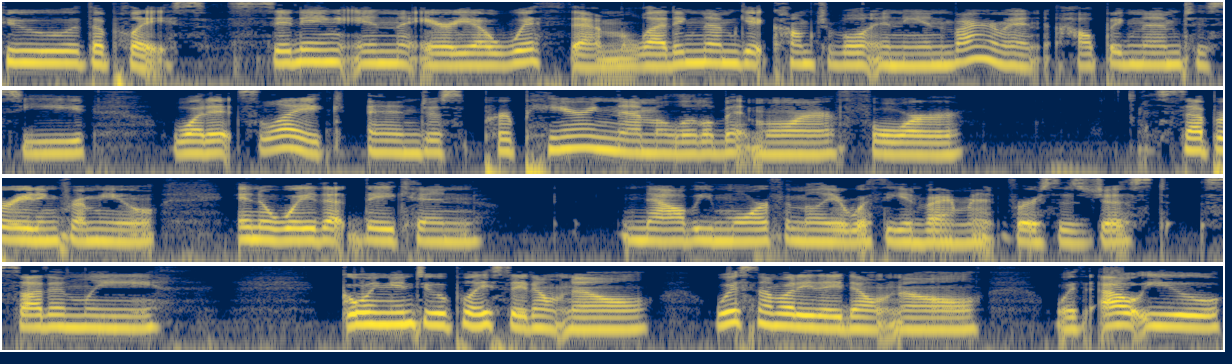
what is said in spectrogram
to the place, sitting in the area with them, letting them get comfortable in the environment, helping them to see what it's like, and just preparing them a little bit more for separating from you in a way that they can now be more familiar with the environment versus just suddenly going into a place they don't know with somebody they don't know without you.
